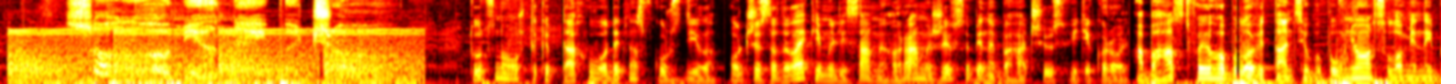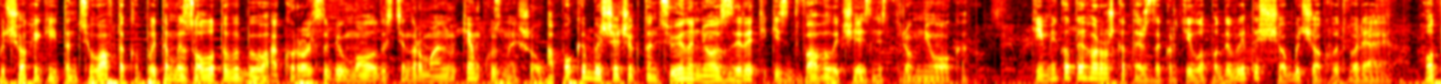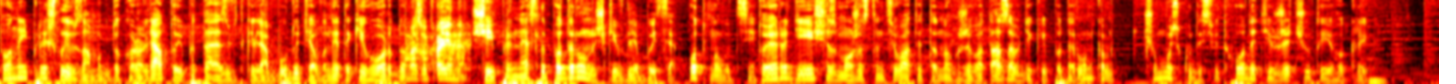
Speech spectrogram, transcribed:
Солом'яний бичок. Тут знову ж таки птах вводить нас в курс діла. Отже, за далекими лісами горами жив собі найбагатший у світі король. А багатство його було від танців, бо був в нього солом'яний бичок, який танцював та копитами золото вибивав. А король собі в молодості нормальну тємку знайшов. А поки бичечок танцює, на нього зирять якісь два величезні стрьомні ока. Тімі коти горошка теж закортіло подивитись, що бичок витворяє. От вони й прийшли в замок до короля, той питає, звідкиля будуть, а вони такі гордо. Ми з України. Ще й принесли подаруночків для биця. От молодці. Той радіє, що зможе станцювати танок живота завдяки подарункам, чомусь кудись відходить і вже чути його крик.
